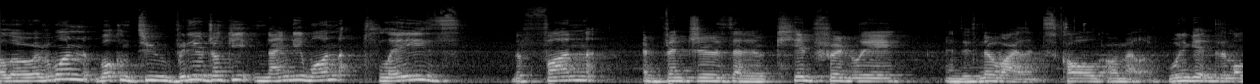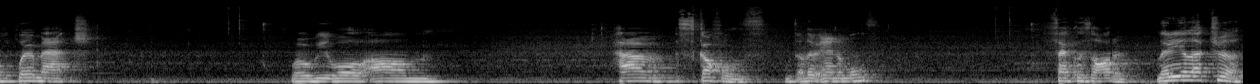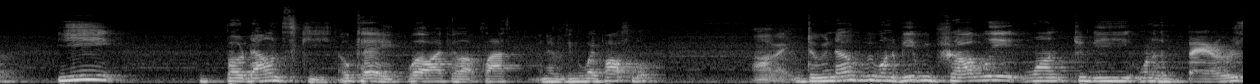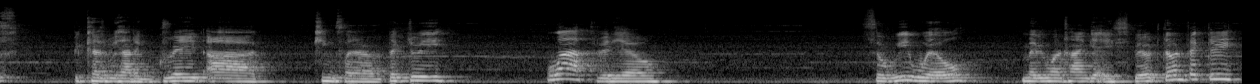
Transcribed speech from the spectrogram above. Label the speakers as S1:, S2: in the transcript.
S1: Hello everyone, welcome to Video Junkie 91 plays the fun adventures that are kid friendly and there's no violence called Armello. We're gonna get into the multiplayer match where we will um have scuffles with other animals. Feckless Otter. Lady Electra. Ye Bodowski. Okay, well, I feel outclassed in every single way possible. Alright, do we know who we want to be? We probably want to be one of the Bears because we had a great uh, Kingslayer victory last video. So we will maybe want to try and get a Spirit Stone victory.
